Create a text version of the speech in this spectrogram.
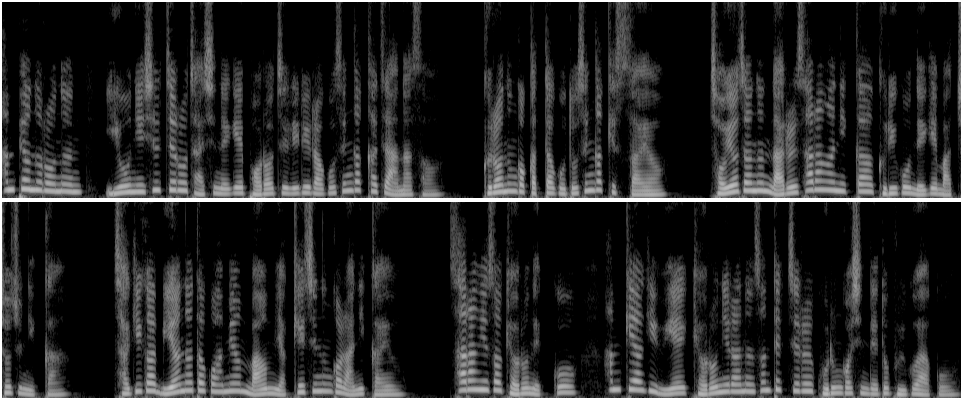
한편으로는 이혼이 실제로 자신에게 벌어질 일이라고 생각하지 않아서 그러는 것 같다고도 생각했어요. 저 여자는 나를 사랑하니까 그리고 내게 맞춰주니까 자기가 미안하다고 하면 마음 약해지는 걸 아니까요. 사랑해서 결혼했고 함께하기 위해 결혼이라는 선택지를 고른 것인데도 불구하고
